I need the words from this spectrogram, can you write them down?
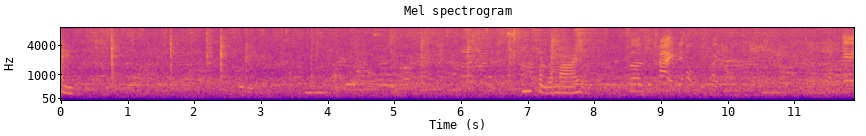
บ้าบีนี่ผลไม้เออชุดไข่เจ๊บอกชุดไข่ต่อเอ๊ะ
